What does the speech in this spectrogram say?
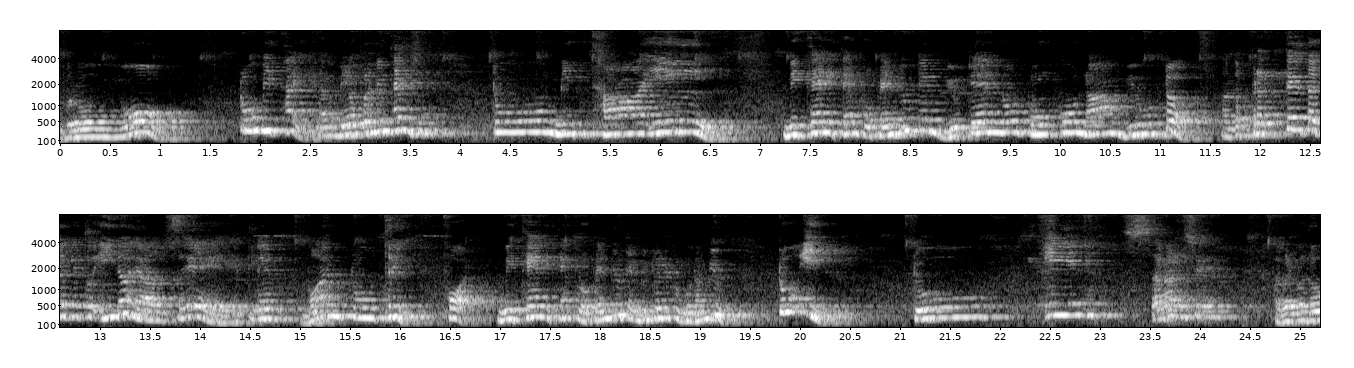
બ્રોમો ટુ મિથાઇલ કારણ કે બે ઉપર મિથાઇલ છે two methyl methane ethane propane butane બ્યુટેનનું ટૂંકું નામ બ્યુટ આગળ પ્રત્યય તરીકે તો ઈ જ આવશે એટલે વન ટુ થ્રી four methane ethane propane butane બ્યુટેનનું ટૂંકું નામ but two ene two ene સરળ છે આગળ વધો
